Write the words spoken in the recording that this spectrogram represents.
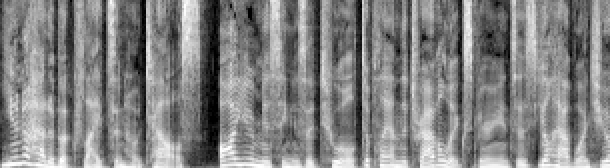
You know how to book flights and hotels. All you're missing is a tool to plan the travel experiences you'll have once you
